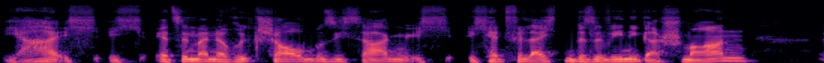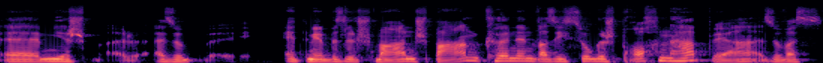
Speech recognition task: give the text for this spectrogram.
ja, ich ich jetzt in meiner Rückschau muss ich sagen, ich ich hätte vielleicht ein bisschen weniger Schmarrn äh, mir also hätte mir ein bisschen Schmarrn sparen können, was ich so gesprochen habe, ja, also was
